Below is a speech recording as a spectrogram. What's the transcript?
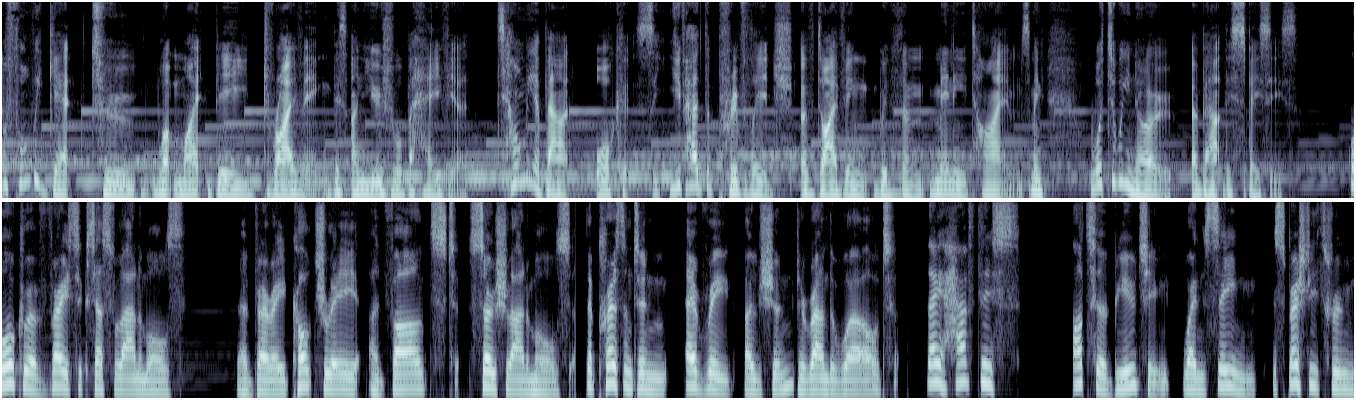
Before we get to what might be driving this unusual behaviour, tell me about orcas. You've had the privilege of diving with them many times. I mean, what do we know about this species? Orca are very successful animals. They're very culturally advanced social animals. They're present in every ocean around the world. They have this utter beauty when seen, especially through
